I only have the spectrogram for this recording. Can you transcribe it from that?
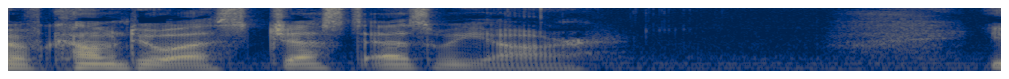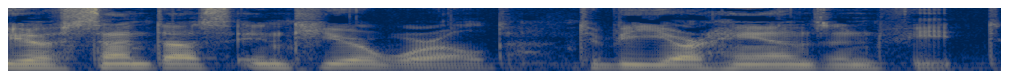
have come to us just as we are. You have sent us into your world to be your hands and feet.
